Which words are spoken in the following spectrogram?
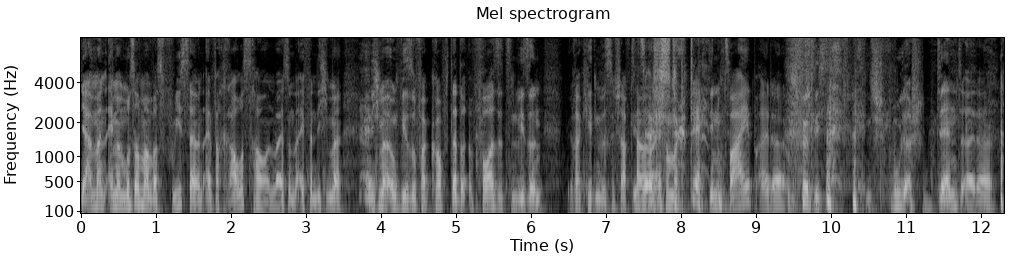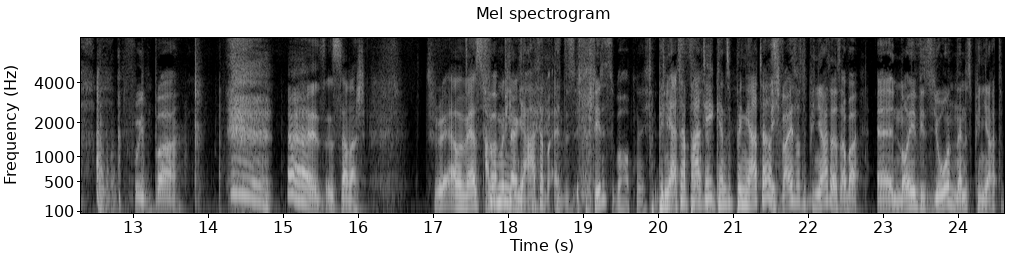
Ja, man, ey, man muss auch mal was freestylen und einfach raushauen, weißt du? Und einfach nicht immer, nicht mal irgendwie so verkopft da vorsitzen wie so ein Raketenwissenschaftler. Dieser Einfach mal den Vibe, Alter. Wirklich. Ein schwuler Student, Alter. Furchtbar. Ja, es ist Savage. Aber wer ist Aber Pinata, das, ich verstehe das überhaupt nicht. Pinata Party? Kennst du Pinatas? Ich weiß, was eine Pinata ist, aber äh, neue Vision, nenn es Pinata.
